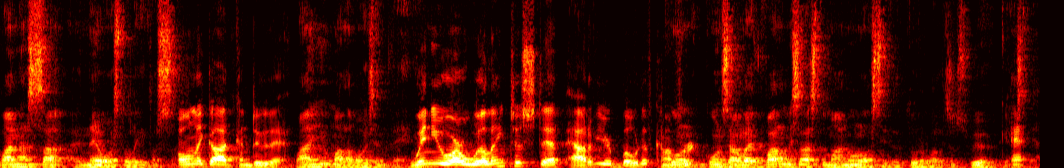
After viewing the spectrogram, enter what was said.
Vanhassa Neuvostoliitossa. Only God can do that. Vain Jumala voi sen tehdä. When you are willing to step out of your boat of comfort Kun, kun sä olet valmis astumaan ulos siitä and, turvallisuusvyöhykkeestä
